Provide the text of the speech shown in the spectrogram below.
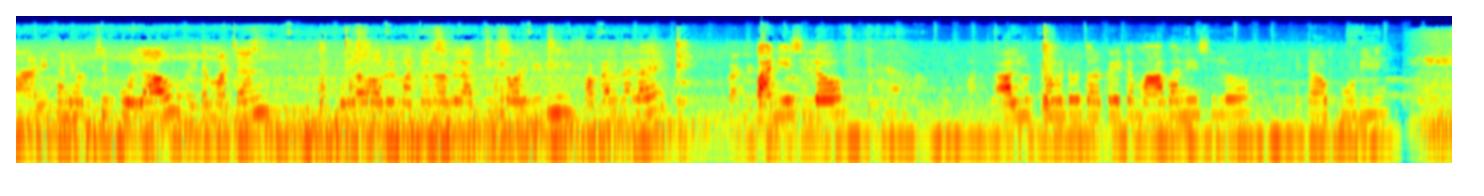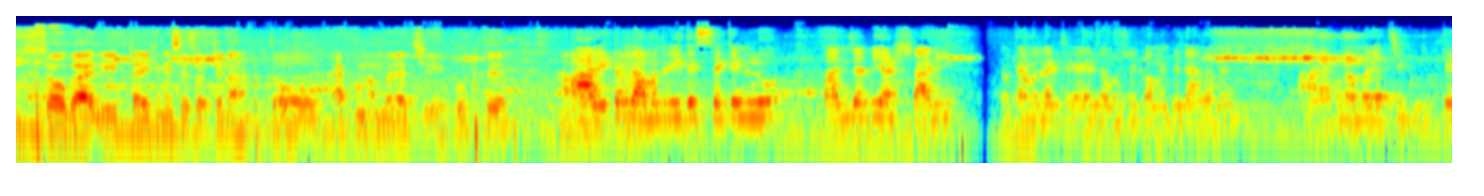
আর এখানে হচ্ছে পোলাও এটা মাটন। পোলাও হবে মাটন হবে। আর দিদি অলরেডি সকালবেলায় বানিয়েছিল। আলুর টমেটো তরকারিটা মা বানিয়েছিল। এটাও পুরি। সো গাইজ ঈদটা এখানে শেষ হচ্ছে না। তো এখন আমরা যাচ্ছি ঘুরতে। আর এটা হলো আমাদের ঈদের সেকেন্ড লুক পাঞ্জাবি আর শাড়ি। তো কেমন লাগছে গাইজ অবশ্যই কমেন্টে জানাবে আর এখন আমরা যাচ্ছি ঘুরতে।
